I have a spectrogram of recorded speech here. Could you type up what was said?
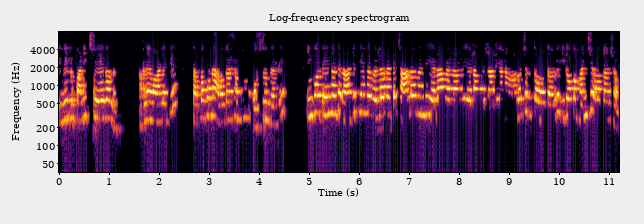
వీళ్ళు పని చేయగలరు అనే వాళ్ళకి తప్పకుండా అవకాశం వస్తుందండి. ఇంకోటి ఏంటంటే రాజకీయంగా వెళ్ళాలంటే చాలా మంది ఎలా వెళ్ళాలి ఎలా వెళ్ళాలి అనే ఆలోచనతో ఉంటారు. ఇది ఒక మంచి అవకాశం.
